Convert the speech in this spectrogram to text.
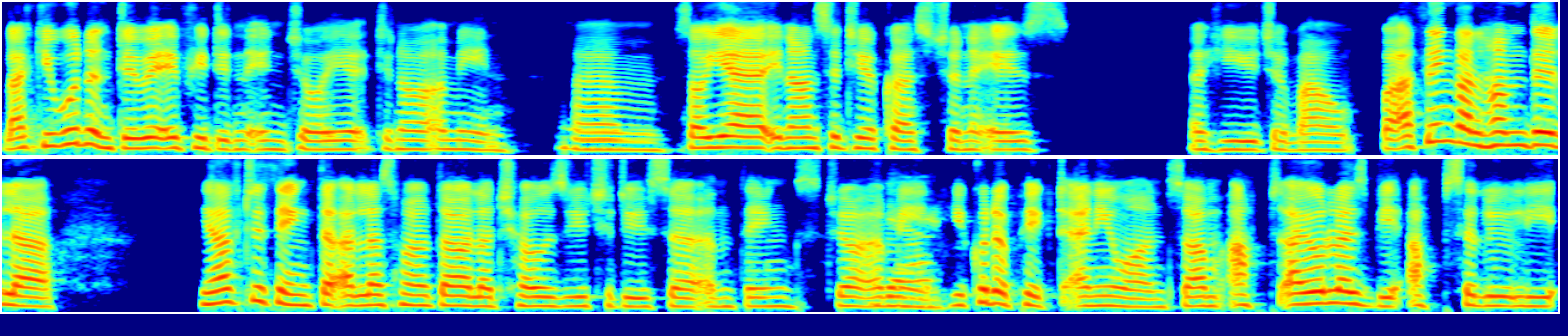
like you wouldn't do it if you didn't enjoy it do you know what i mean mm. um so yeah in answer to your question it is a huge amount but i think alhamdulillah you have to think that Allah subhanahu wa ta'ala chose you to do certain things. Do you know what yeah. I mean? You could have picked anyone. So I'm up I always be absolutely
